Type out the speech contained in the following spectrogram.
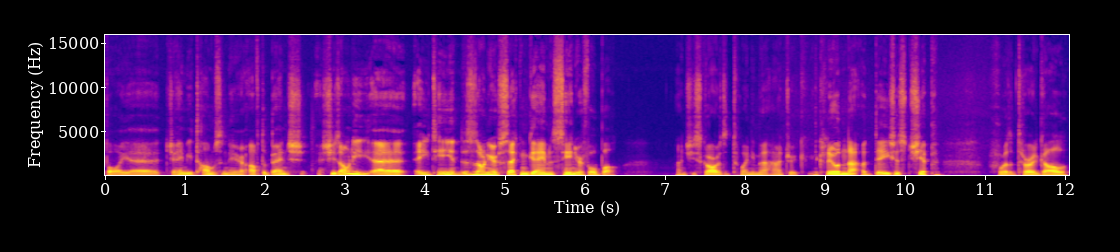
by uh, Jamie Thompson here off the bench. She's only uh, 18. This is only her second game in senior football. And she scores a 20 minute hat trick, including that audacious chip for the third goal.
